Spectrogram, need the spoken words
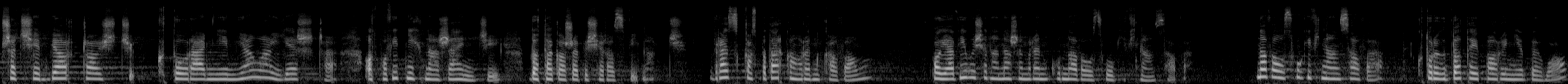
przedsiębiorczość, która nie miała jeszcze odpowiednich narzędzi do tego, żeby się rozwinąć. Wraz z gospodarką rynkową pojawiły się na naszym rynku nowe usługi finansowe. Nowe usługi finansowe, których do tej pory nie było,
